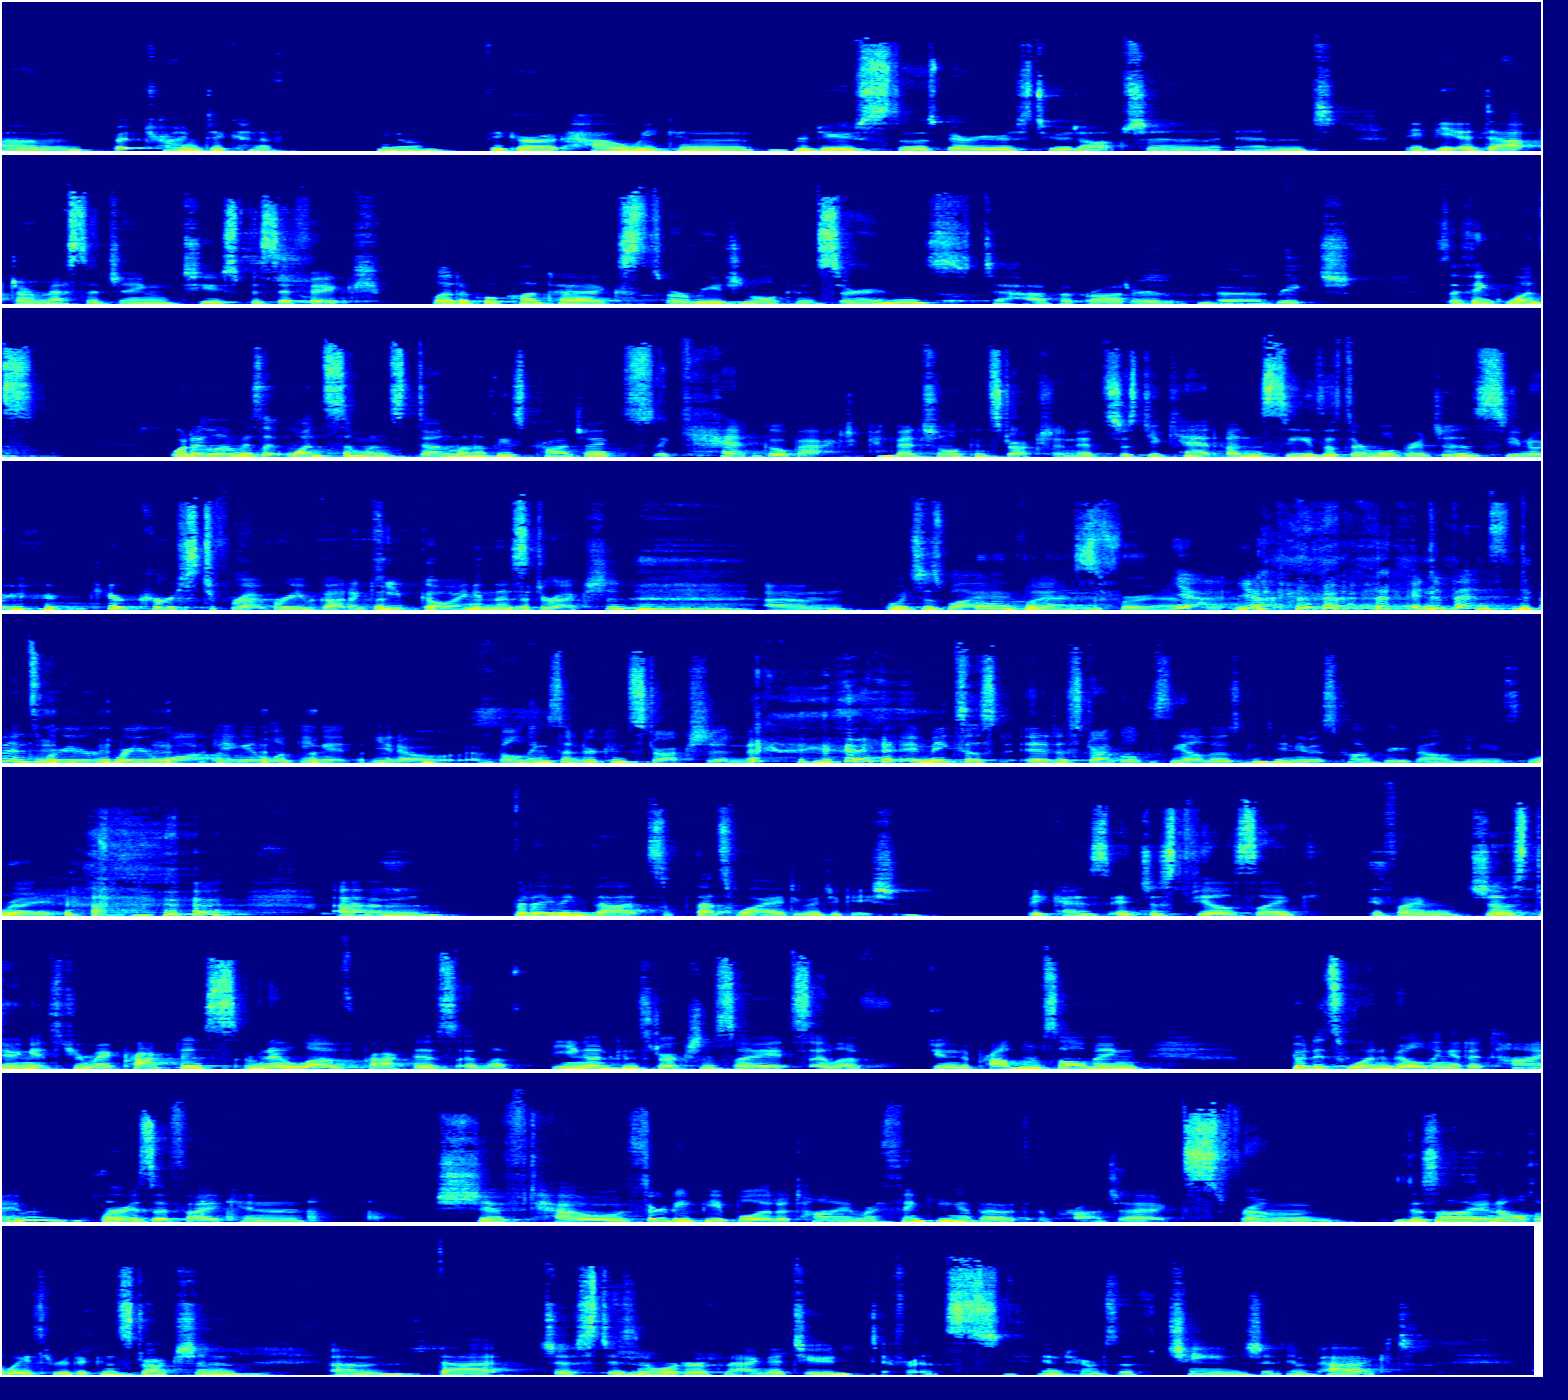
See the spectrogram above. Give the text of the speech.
Um, but trying to kind of, you know, figure out how we can reduce those barriers to adoption and maybe adapt our messaging to specific political contexts or regional concerns to have a broader uh, reach. So I think once, what I love is that once someone's done one of these projects, they can't go back to conventional construction. It's just, you can't unsee the thermal bridges. You know, you're, you're cursed forever. You've got to keep going in this direction. Um, which is why oh, find, forever. Yeah, yeah. it depends, depends where you're, where you're walking and looking at, you know, buildings under construction. it makes us, it a struggle to see all those continuous concrete balconies. Right. um, but I think that's, that's why I do education because it just feels like if I'm just doing it through my practice, I mean, I love practice. I love being on construction sites. I love doing the problem solving, but it's one building at a time. Whereas if I can shift how 30 people at a time are thinking about their projects from design all the way through to construction, um, that just is an order of magnitude difference in terms of change and impact.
